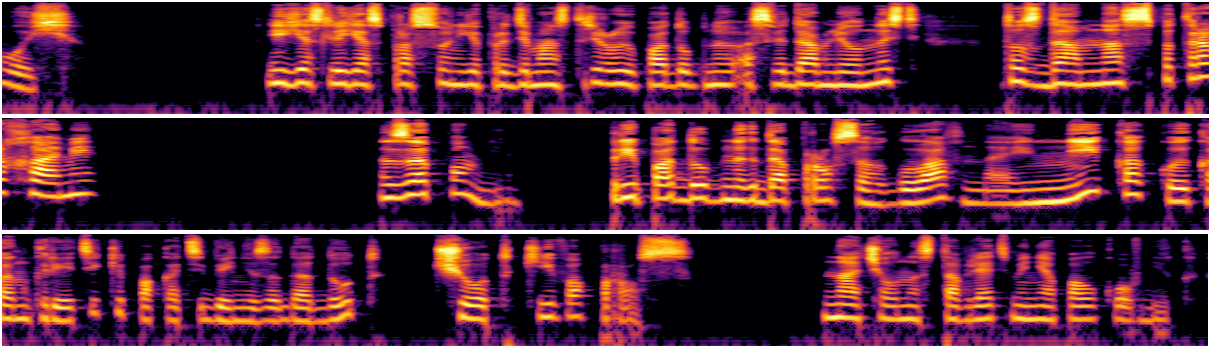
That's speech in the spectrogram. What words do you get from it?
«Ой, и если я с просонья продемонстрирую подобную осведомленность, то сдам нас с потрохами». «Запомни, при подобных допросах главное — никакой конкретики, пока тебе не зададут четкий вопрос. Начал наставлять меня полковник.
